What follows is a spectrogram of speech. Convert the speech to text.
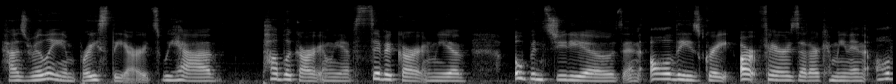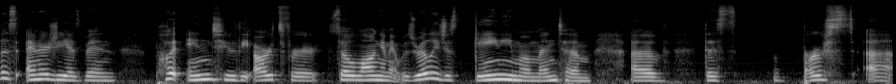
has really embraced the arts. We have public art and we have civic art and we have open studios and all these great art fairs that are coming in. All this energy has been put into the arts for so long and it was really just gaining momentum of this burst uh,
